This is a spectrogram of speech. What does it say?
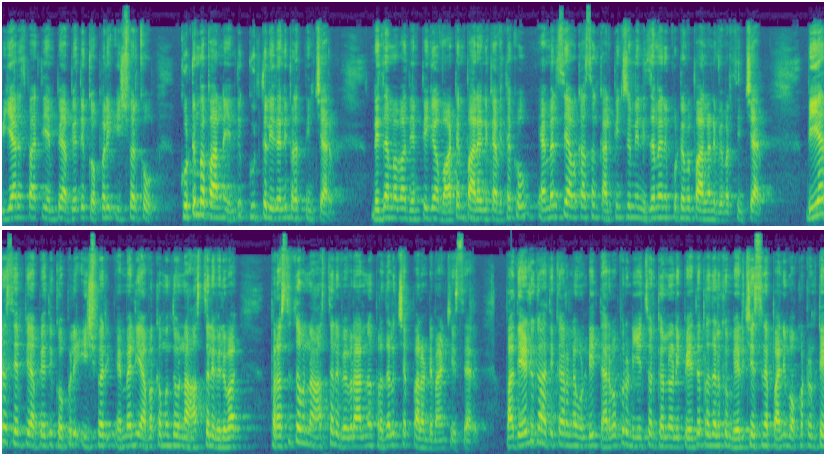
బీఆర్ఎస్ పార్టీ ఎంపీ అభ్యర్థి కొప్పలి ఈశ్వర్కు కుటుంబ పాలన ఎందుకు గుర్తులేదని ప్రశ్నించారు. నిజామాబాద్ ఎంపీగా వాటం పాలైన కవితకు ఎమ్మెల్సీ అవకాశం కల్పించడమే నిజమైన కుటుంబ పాలన విమర్శించారు. బీఆర్ఎస్ ఎంపీ అభ్యర్థి కొప్పులి ఈశ్వర్ ఎమ్మెల్యే అవ్వకముందు ఉన్న ఆస్తుల విలువ ప్రస్తుతం ఉన్న ఆస్తుల వివరాలను ప్రజలకు చెప్పాలని డిమాండ్ చేశారు. పదేళ్ళుగా అధికారంలో ఉండి ధర్మపురం నియోజకవర్గంలోని పేద ప్రజలకు మేలు చేసిన పని ఒక్కటుంటే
